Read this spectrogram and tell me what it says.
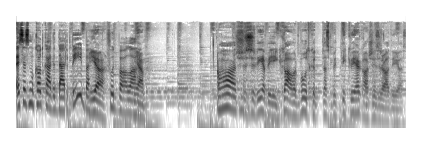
Es esmu kaut kāda darbība Jā. futbolā. Jā, Oh, šis ir iebīgi. Kā var būt, ka tas bija tik vienkārši izrādījās?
